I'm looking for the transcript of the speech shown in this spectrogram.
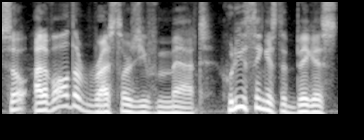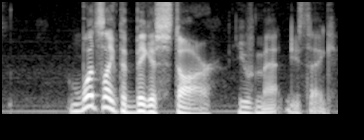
So, out of all the wrestlers you've met, who do you think is the biggest what's like the biggest star you've met? Do you think,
